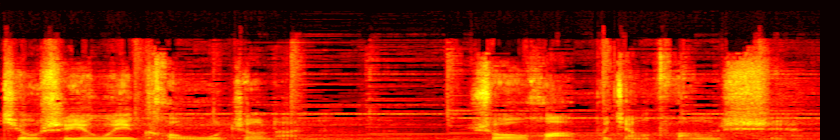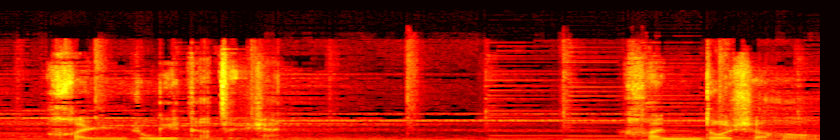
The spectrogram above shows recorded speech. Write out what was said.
就是因为口无遮拦，说话不讲方式，很容易得罪人。很多时候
